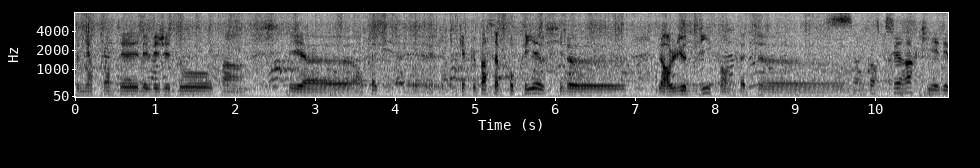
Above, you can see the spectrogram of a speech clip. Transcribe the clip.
venir planter les végétaux, et euh, en fait euh, quelque part s'approprier aussi le- leur lieu de vie quoi, en fait. c'est encore très rare qu'il y ait des,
